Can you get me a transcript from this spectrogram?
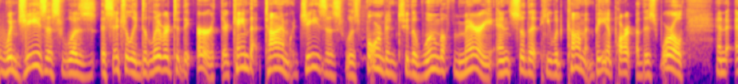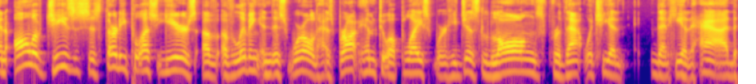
when Jesus was essentially delivered to the earth, there came that time where Jesus was formed into the womb of Mary, and so that he would come and be a part of this world. And, and all of Jesus's 30 plus years of, of living in this world has brought him to a place where he just longs for that which he had that he had had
